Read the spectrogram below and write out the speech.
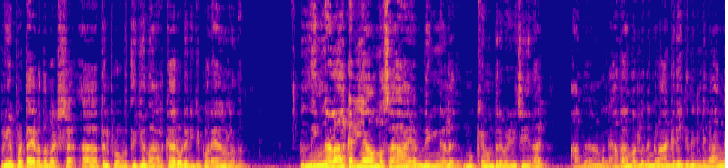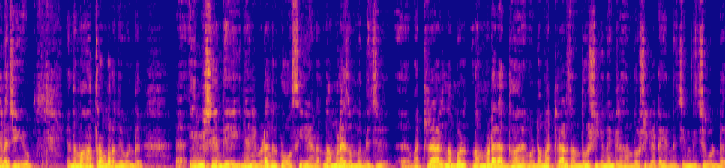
പ്രിയപ്പെട്ട ഇടതുപക്ഷത്തിൽ പ്രവർത്തിക്കുന്ന ആൾക്കാരോട് എനിക്ക് പറയാനുള്ളത് നിങ്ങളാൽ കഴിയാവുന്ന സഹായം നിങ്ങൾ മുഖ്യമന്ത്രി വഴി ചെയ്താൽ അതാണല്ലോ അതാണല്ലോ നിങ്ങൾ ആഗ്രഹിക്കുന്നെങ്കിൽ നിങ്ങൾ അങ്ങനെ ചെയ്യൂ എന്ന് മാത്രം പറഞ്ഞുകൊണ്ട് ഈ വിഷയം ദേ ഞാൻ ഇവിടെ അങ്ങ് ക്ലോസ് ചെയ്യാണ്. നമ്മളെ സംബന്ധിച്ച് മറ്റൊരാൾ നമ്മൾ നമ്മുടെ ഒരു അധ്വാനം കൊണ്ട് മറ്റൊരാൾ സന്തോഷിക്കുന്നെങ്കിൽ സന്തോഷിക്കട്ടെ എന്ന് ചിന്തിച്ചുകൊണ്ട്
